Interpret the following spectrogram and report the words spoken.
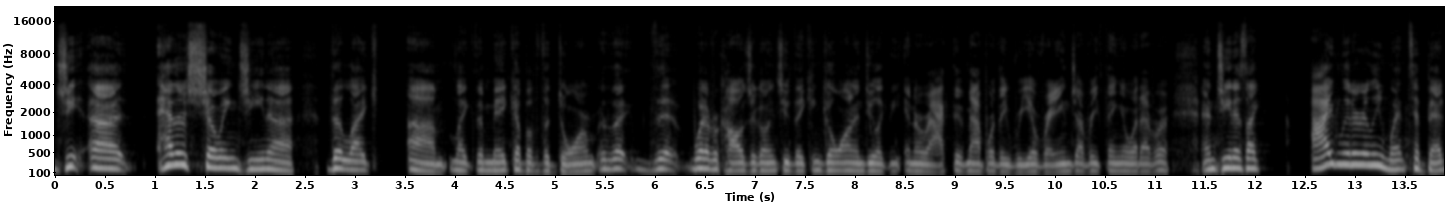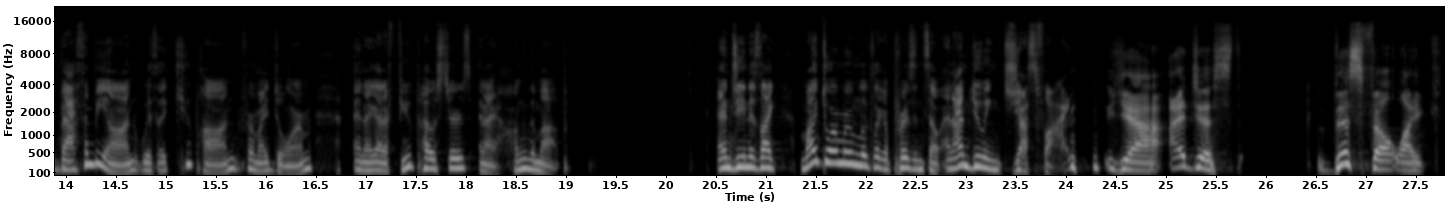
G- uh, Heather's showing Gina the like um like the makeup of the dorm the the whatever college they're going to they can go on and do like the interactive map where they rearrange everything or whatever and Gina's like I literally went to Bed Bath and Beyond with a coupon for my dorm and I got a few posters and I hung them up. And Gina's like, my dorm room looked like a prison cell and I'm doing just fine. Yeah, I just this felt like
